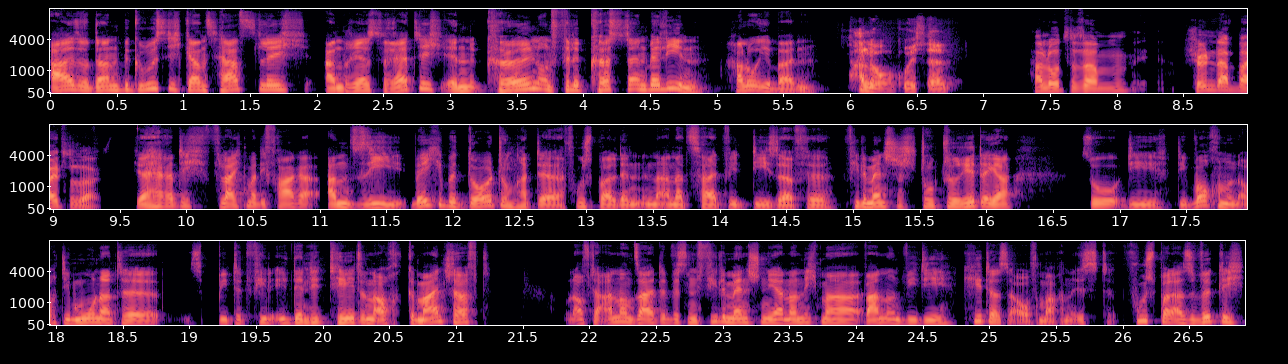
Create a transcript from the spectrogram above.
Also, dann begrüße ich ganz herzlich Andreas Rettich in Köln und Philipp Köster in Berlin. Hallo, ihr beiden. Hallo, Grüße. Hallo zusammen. Schön dabei zu sein. Ja, Herr Rettich, vielleicht mal die Frage an Sie. Welche Bedeutung hat der Fußball denn in einer Zeit wie dieser? Für viele Menschen strukturiert er ja so die, die Wochen und auch die Monate. Es bietet viel Identität und auch Gemeinschaft. Und auf der anderen Seite wissen viele Menschen ja noch nicht mal, wann und wie die Kitas aufmachen. Ist Fußball also wirklich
